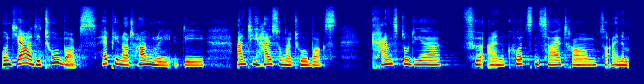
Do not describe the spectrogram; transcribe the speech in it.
Und ja, die Toolbox, Happy Not Hungry, die Anti-Heißhunger-Toolbox, kannst du dir für einen kurzen Zeitraum zu einem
